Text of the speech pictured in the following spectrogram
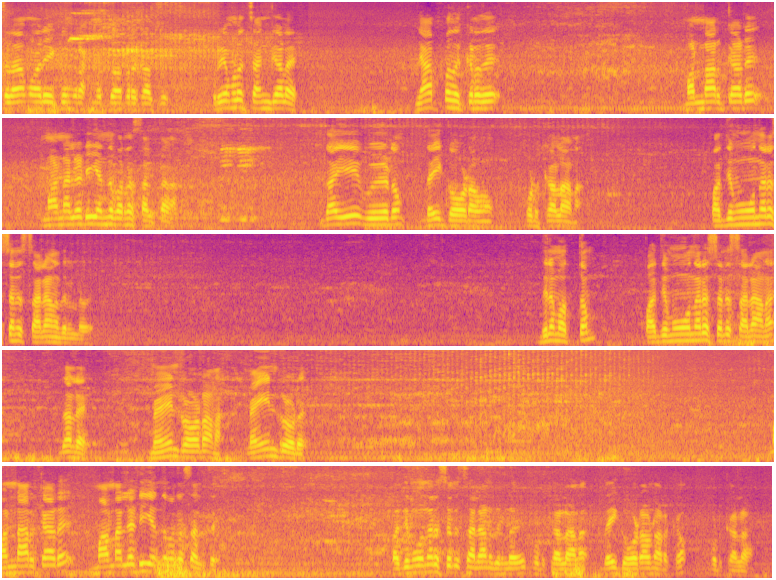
അസ്സാം വലൈക്കും വറഹമത്തുള്ള വർക്കാത്തു പ്രിയമുള്ള ചങ്കളെ ഞാൻ ഇപ്പോൾ നിൽക്കുന്നത് മണ്ണാർക്കാട് മണലടി എന്ന് പറഞ്ഞ സ്ഥലത്താണ്. ഇതാ ഈ വീടും ഈ ഗോഡൗണും കൊടുക്കാനുള്ളതാണ്. പതിമൂന്നര സെന്റ് സ്ഥലമാണ് ഇതിലുള്ളത്. ഇതിൽ മൊത്തം പതിമൂന്നര സെന്റ് സ്ഥലമാണ്. ഇതല്ലേ മെയിൻ റോഡാണ് മെയിൻ റോഡ്. മണ്ണാർക്കാട് മണലടി എന്ന് പറഞ്ഞ സ്ഥലത്ത്. പതിമൂന്നര സെന്റ് സ്ഥലമാണ് ഇതിലുള്ളത് കൊടുക്കാളാണ് ഇതായി ഗോഡൗൺ അടക്കം കൊടുക്കാനുള്ളതാണ്.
